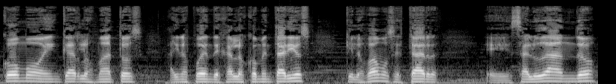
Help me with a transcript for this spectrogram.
como en Carlos Matos. Ahí nos pueden dejar los comentarios que los vamos a estar eh, saludando.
